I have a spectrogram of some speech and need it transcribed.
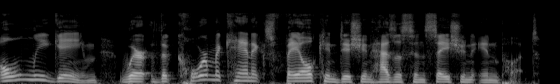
only game where the core mechanics fail condition has a sensation input.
